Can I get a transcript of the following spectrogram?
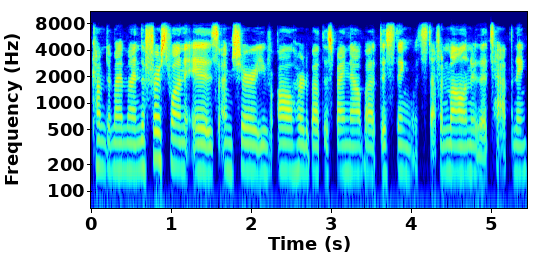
come to my mind. The first one is I'm sure you've all heard about this by now, about this thing with Stefan Molyneux that's happening,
